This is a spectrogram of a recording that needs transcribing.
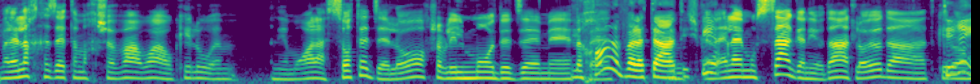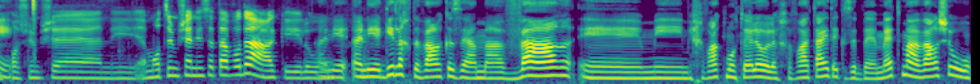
אבל אין לך כזה את המחשבה, וואו, כאילו, הם, אני אמורה לעשות את זה, לא עכשיו ללמוד את זה מאפס. נכון, אבל אתה, הם- תשמעי, אין להם מושג, אני יודעת, לא יודעת. כאילו, תראי. הם חושבים שאני... הם רוצים שאני אעשה את העבודה, כאילו... אני, אני אגיד לך דבר כזה, המעבר אה, מחברה כמו טלו לחברת הייטק, זה באמת מעבר שהוא,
